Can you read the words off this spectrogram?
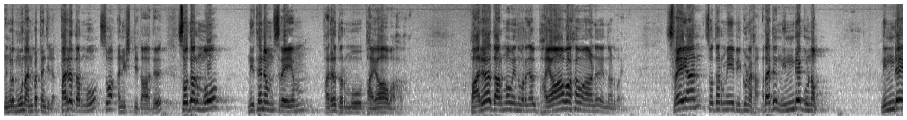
നിങ്ങൾ മൂന്ന് അൻപത്തഞ്ചിൽ പരധർമ്മോ സ്വ അനിഷ്ഠിതാത് സ്വധർമ്മോ നിധനം ശ്രേയം പരധർമ്മോ ഭയാവഹ. പരധർമ്മം എന്ന് പറഞ്ഞാൽ ഭയാവഹമാണ് എന്നാണ് പറയുന്നത്. ശ്രേയാൻ സ്വധർമ്മേ വിഗുണ അതായത് നിന്റെ ഗുണം നിന്റെ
